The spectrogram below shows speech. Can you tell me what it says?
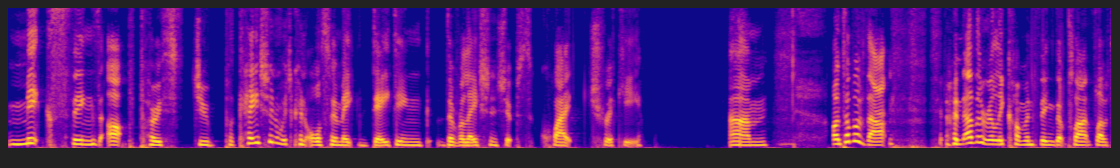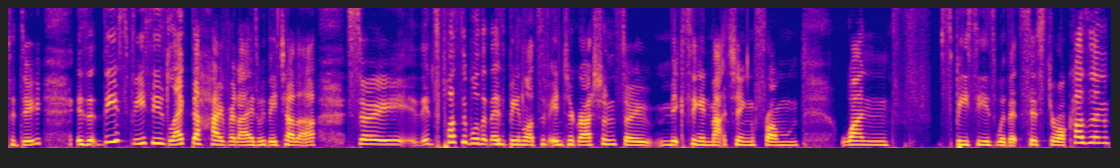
mix things up post duplication, which can also make dating the relationships quite tricky. Um, on top of that, another really common thing that plants love to do is that these species like to hybridize with each other. So it's possible that there's been lots of integration, so mixing and matching from one f- species with its sister or cousin,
